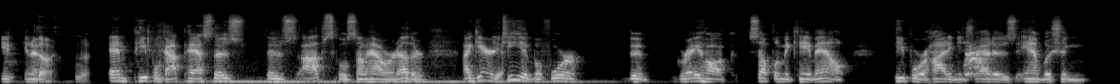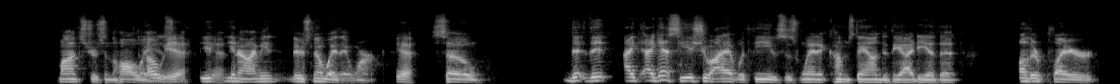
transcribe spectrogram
You, you know, no, no, and people got past those those obstacles somehow or another. I guarantee you, before the Greyhawk supplement came out, people were hiding in shadows, ambushing monsters in the hallways. Oh, yeah, you, yeah. you know, I mean, there's no way they weren't. Yeah. So, the, the I, I guess the issue I have with thieves is when it comes down to the idea that other player,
